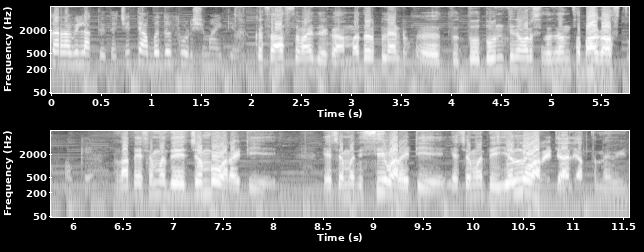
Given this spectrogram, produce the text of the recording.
करावी लागते त्याची? त्याबद्दल थोडीशी माहिती आहे. कसं असतं माहितीये का? मदर प्लांट दोन तीन वर्षाचा त्यांचा बाग असतो. ओके आता याच्यामध्ये जम्बो व्हरायटी आहे. याच्यामध्ये सी व्हरायटी आहे. याच्यामध्ये येल्लो व्हरायटी आली आता नवीन.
